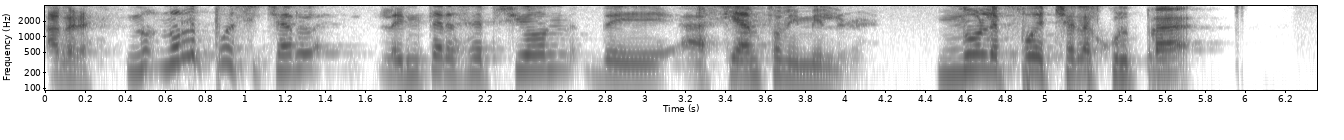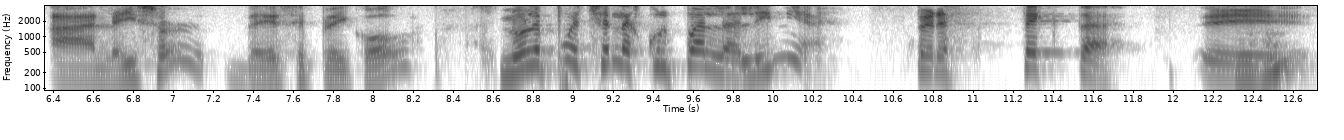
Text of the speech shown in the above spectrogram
a ver, no, le puedes echar la, intercepción de hacia Anthony Miller. No le puede echar la culpa a Laser de ese play call. No le puede echar la culpa a la línea. Perfecta. Eh,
